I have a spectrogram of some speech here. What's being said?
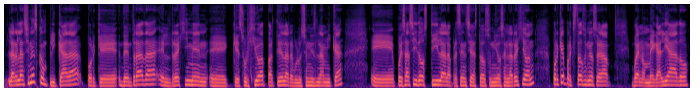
La relación es complicada porque de entrada el régimen eh, que surgió a partir de la Revolución Islámica eh, pues ha sido hostil a la presencia de Estados Unidos en la región. ¿Por qué? Porque Estados Unidos era, bueno, megaliado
